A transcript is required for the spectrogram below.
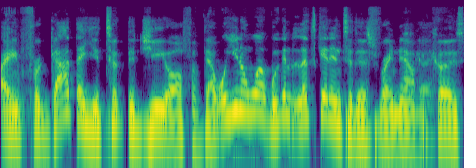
I forgot that you took the G off of that. Well, you know what? We're gonna let's get into this right now okay. because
